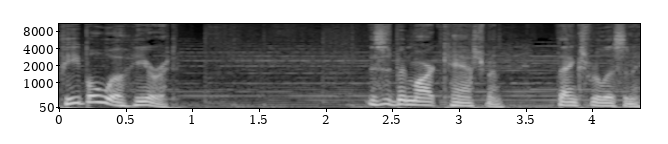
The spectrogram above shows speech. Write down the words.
People will hear it. This has been Mark Cashman. Thanks for listening.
